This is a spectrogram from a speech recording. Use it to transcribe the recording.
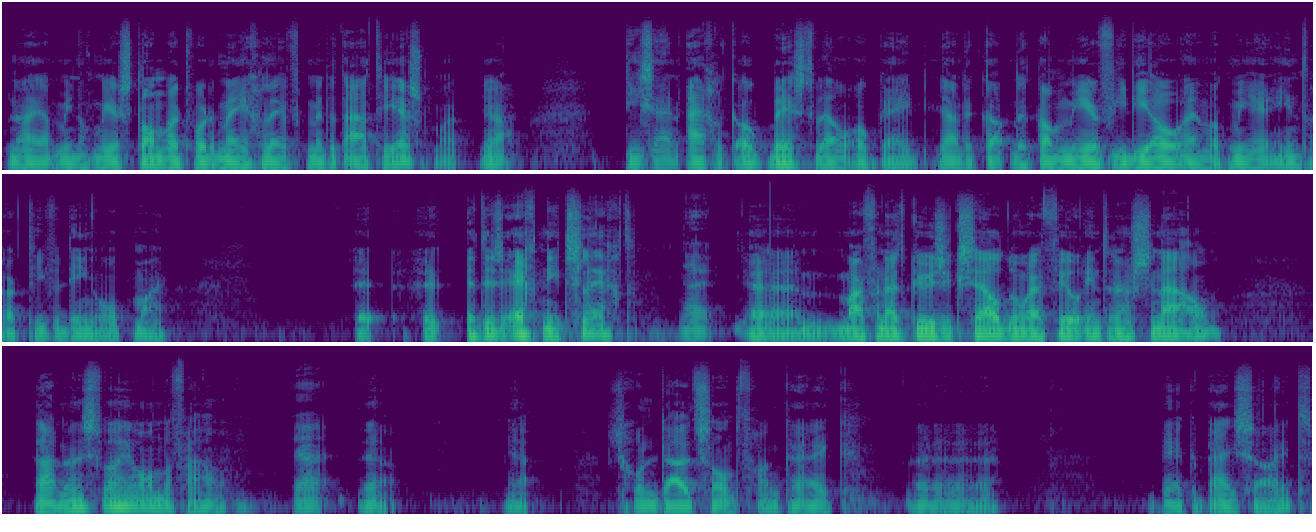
nou ja, min of meer standaard worden meegeleverd met het ATS. Maar ja, die zijn eigenlijk ook best wel oké. Ja, er kan, er kan meer video en wat meer interactieve dingen op, maar uh, het is echt niet slecht. Nee. Ehm, maar vanuit QSXL doen wij veel internationaal. Ja, dan is het wel een heel ander verhaal. Ja? Ja. ja. Je gewoon Duitsland, Frankrijk, werken bij site.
